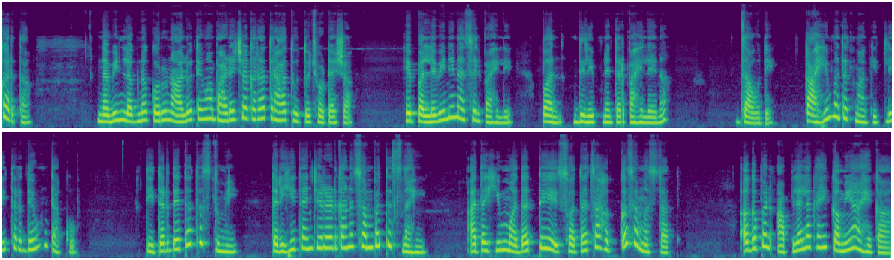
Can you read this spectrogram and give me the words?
करता. नवीन लग्न करून आलो तेव्हा भाड्याच्या घरात राहत होतो छोट्याशा. हे पल्लवीने नसेल पाहिले पण दिलीपने तर पाहिले ना. जाऊ दे काही मदत मागितली तर देऊन टाकू. ती तर देतातच तुम्ही तरीही त्यांची रडगाणं संपतच नाही. आता ही मदत ते स्वतःचा हक्क समजतात. अगं पण आपल्याला काही कमी आहे का?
